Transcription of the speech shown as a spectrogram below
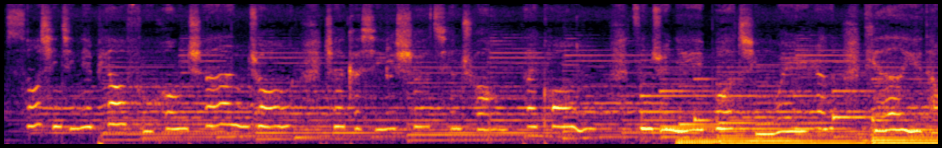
所幸今年漂浮红尘中，只可惜已是千疮百孔。怎惧你薄情为人，添一道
